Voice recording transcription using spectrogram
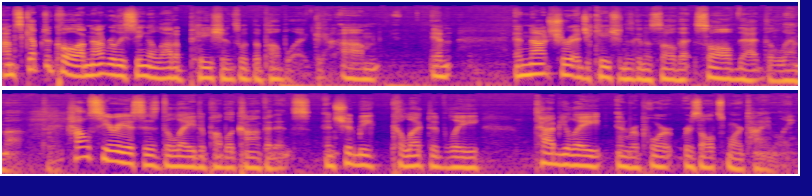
I'm skeptical. I'm not really seeing a lot of patience with the public. Um, and and not sure education is going to solve that solve that dilemma. How serious is delay to public confidence, and should we collectively tabulate and report results more timely?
